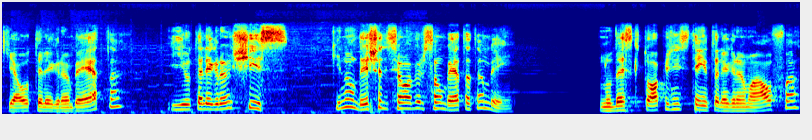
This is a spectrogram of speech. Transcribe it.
que é o Telegram Beta e o Telegram X que não deixa de ser uma versão beta também. No desktop a gente tem o Telegram Alpha,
